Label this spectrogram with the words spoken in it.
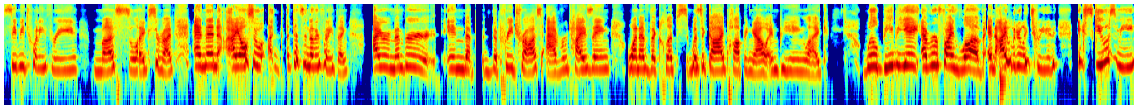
CB23 must like survive. And then I also uh, that's another funny thing. I remember in the the pre-Tross advertising, one of the clips was a guy popping out and being like, "Will BB-8 ever find love?" And I literally tweeted, "Excuse me,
